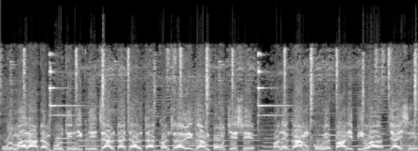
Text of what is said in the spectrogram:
પૂરમાં રાધનપુરથી નીકળી ચાલતા ચાલતા કંચરાવી ગામ પહોંચે છે અને ગામ કુવે પાણી પીવા જાય છે.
